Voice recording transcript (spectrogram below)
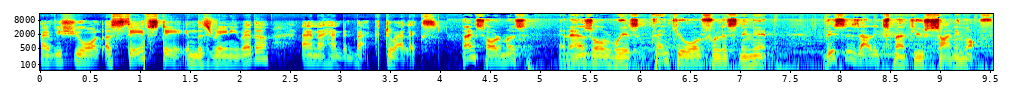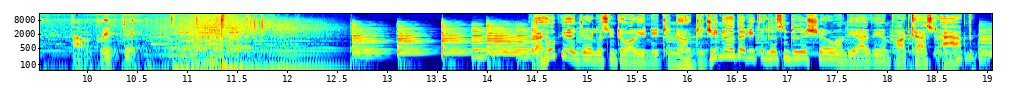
I wish you all a safe stay in this rainy weather and I hand it back to Alex. Thanks, Hormuz. And as always, thank you all for listening in. This is Alex Matthews signing off. Have a great day. I hope you enjoyed listening to All You Need to Know. Did you know that you could listen to the show on the IVM Podcast app?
